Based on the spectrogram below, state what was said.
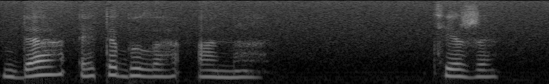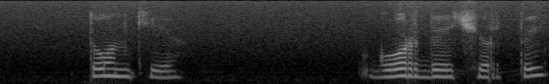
Да, это была она. Те же тонкие, гордые черты,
